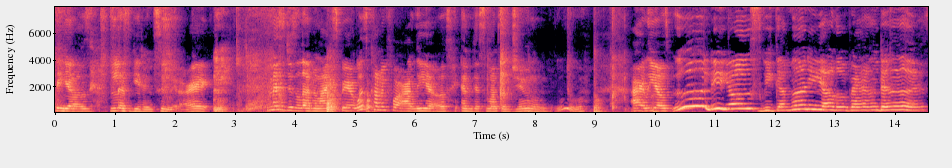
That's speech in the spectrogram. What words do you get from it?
Leos, let's get into it. All right. Messages 11, Light Spirit. What's coming for our Leos in this month of June? Ooh. All right, Leos. Ooh, Leos, we got money all around us.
